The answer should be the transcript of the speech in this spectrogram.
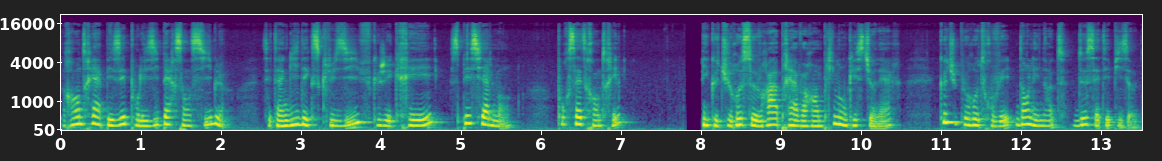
Rentrée apaisée pour les hypersensibles c'est un guide exclusif que j'ai créé spécialement pour cette rentrée et que tu recevras après avoir rempli mon questionnaire que tu peux retrouver dans les notes de cet épisode.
